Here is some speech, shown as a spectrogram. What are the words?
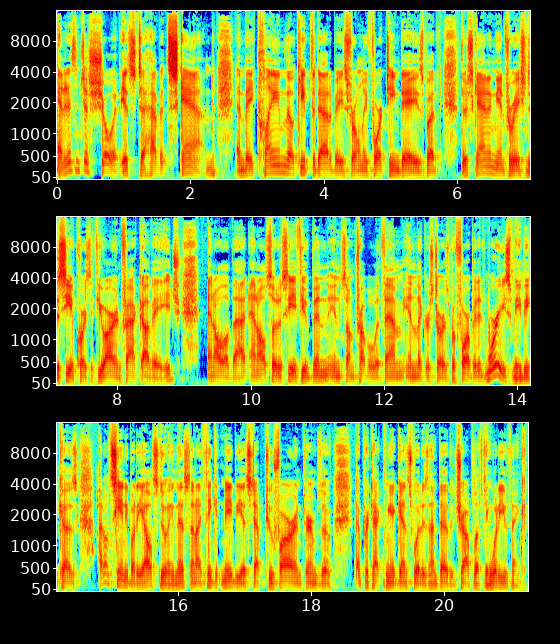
and it isn't just show it, it's to have it scanned. And they claim they'll keep the database for only 14 days, but they're scanning the information to see, of course, if you are in fact of age and all of that, and also to see if you've been in some trouble with them in liquor stores before. But it worries me because I don't see anybody else doing this, and I think it may be a step too far in terms of uh, protecting against what is undoubted shoplifting. What do you think?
